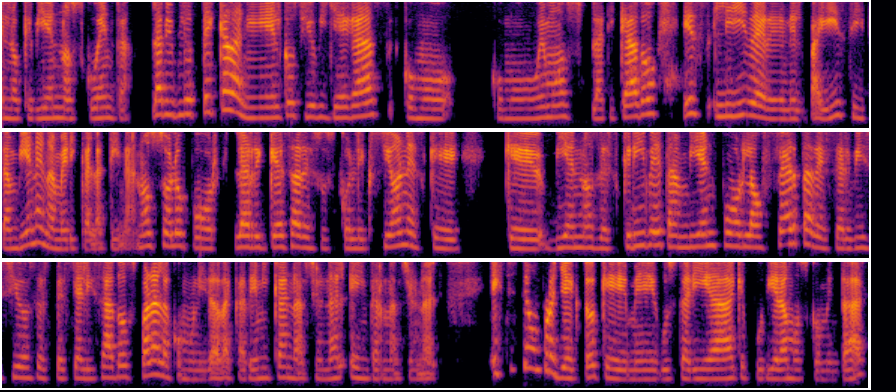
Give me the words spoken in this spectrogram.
en lo que bien nos cuenta. La biblioteca Daniel Cosío Villegas, como como hemos platicado, es líder en el país y también en América Latina, no solo por la riqueza de sus colecciones que, que bien nos describe, también por la oferta de servicios especializados para la comunidad académica nacional e internacional. Existe un proyecto que me gustaría que pudiéramos comentar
